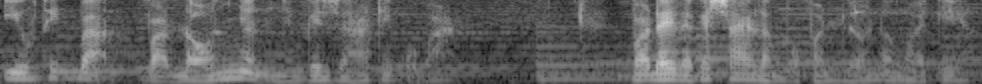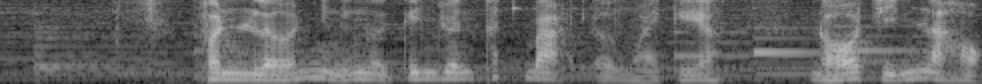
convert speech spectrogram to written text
yêu thích bạn và đón nhận những cái giá trị của bạn và đây là cái sai lầm của phần lớn ở ngoài kia. Phần lớn những người kinh doanh thất bại ở ngoài kia, đó chính là họ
